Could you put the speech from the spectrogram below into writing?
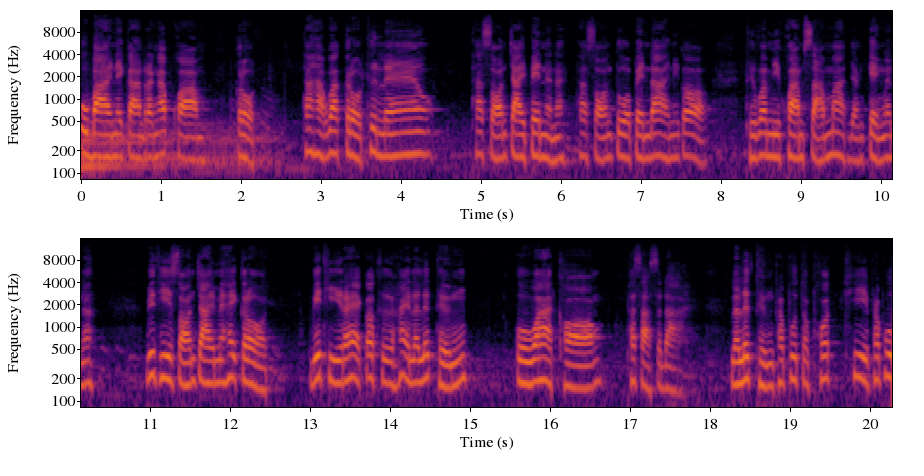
อุบายในการระงับความโกรธ ถ้าหากว่าโกรธขึ้นแล้ว ถ้าสอนใจเป็นนะนะถ้าสอนตัวเป็นได้นี่ก็ถือว่ามีความสามารถอย่างเก่งแล้วนะวิธีสอนใจไม่ให้โกรธ วิธีแรกก็คือให้ระลึกถึงโอวาทของพระศาสดาระลึกถึงพระพุทธพจน์ที่พระผู้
